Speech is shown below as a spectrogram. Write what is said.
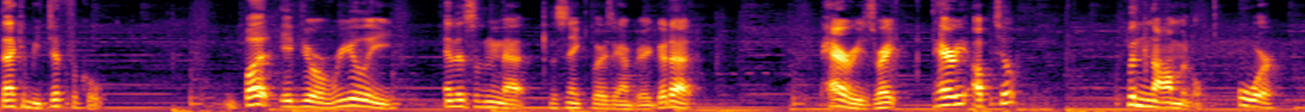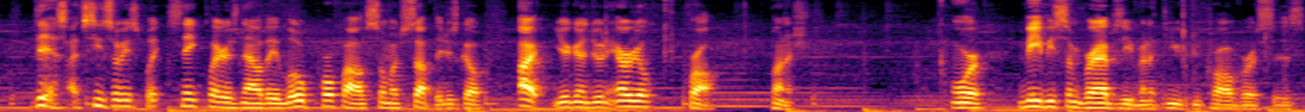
that can be difficult. But if you're really, and this is something that the Snake players are not very good at, parries, right? Parry up tilt, phenomenal. Or this, I've seen so many Snake players now, they low profile so much stuff, they just go, alright, you're gonna do an aerial, crawl, punish. Or maybe some grabs even, I think you can crawl versus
